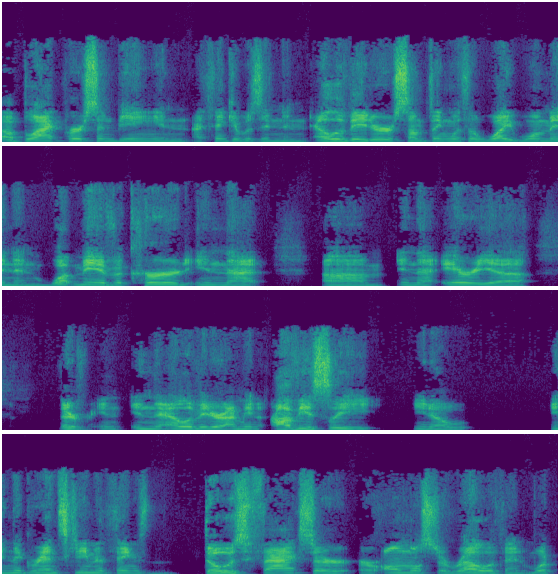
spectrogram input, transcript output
a black person being in i think it was in an elevator or something with a white woman and what may have occurred in that um, in that area or in, in the elevator. I mean obviously you know in the grand scheme of things those facts are are almost irrelevant. What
